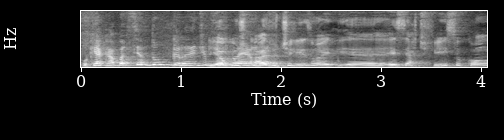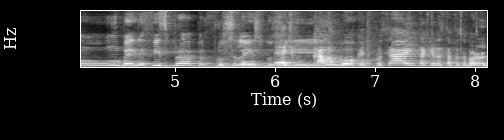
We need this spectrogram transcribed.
O que acaba sendo um grande E alguns problema. pais utilizam é, esse artifício como um benefício pra, pro silêncio do É filho. tipo, cala a boca, tipo assim, ai, tá criança tá fazendo barulho.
